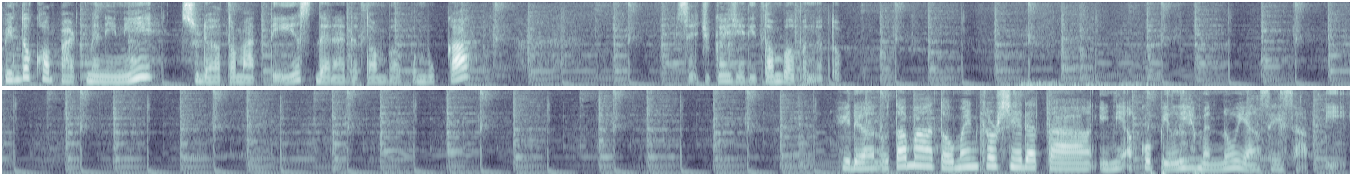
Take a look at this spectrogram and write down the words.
Pintu kompartemen ini sudah otomatis dan ada tombol pembuka, bisa juga jadi tombol penutup. Hidangan utama atau main course-nya datang, ini aku pilih menu yang sei sapi.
